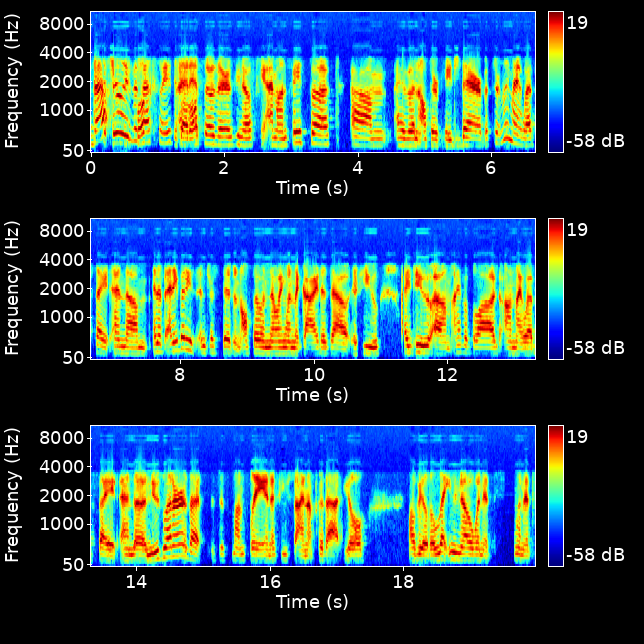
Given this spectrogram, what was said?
That's really the best place. Is that and it? also there's, you know, I'm on Facebook. Um, I have an author page there, but certainly my website. And um, and if anybody's interested, and also in knowing when the guide is out, if you, I do, um, I have a blog on my website and a newsletter that is just monthly. And if you sign up for that, you'll, I'll be able to let you know when it's when it's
